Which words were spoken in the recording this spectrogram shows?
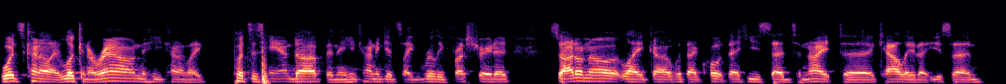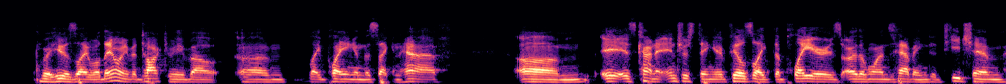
Wood's kind of like looking around. He kind of like puts his hand up, and then he kind of gets like really frustrated. So I don't know, like uh, with that quote that he said tonight to Callie that you said where he was like, "Well, they don't even talk to me about um, like playing in the second half." Um, it's kind of interesting. It feels like the players are the ones having to teach him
